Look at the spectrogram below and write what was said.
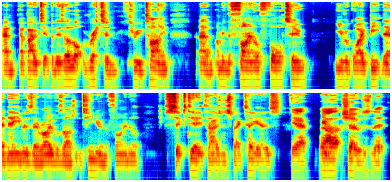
um, about it, but there's a lot written through time. Um, I mean, the final 4 2, Uruguay beat their neighbours, their rivals Argentina in the final. 68,000 spectators. Yeah, well, that shows, isn't it?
